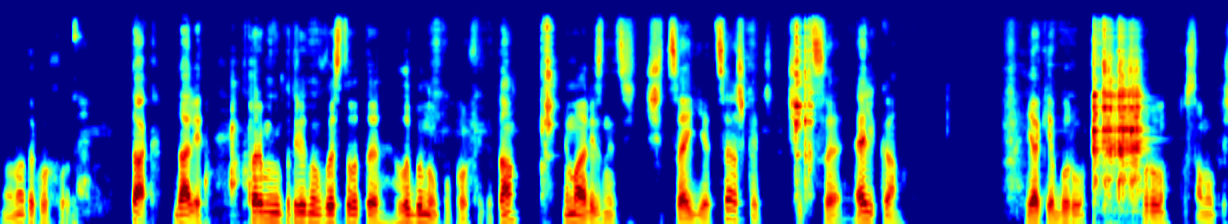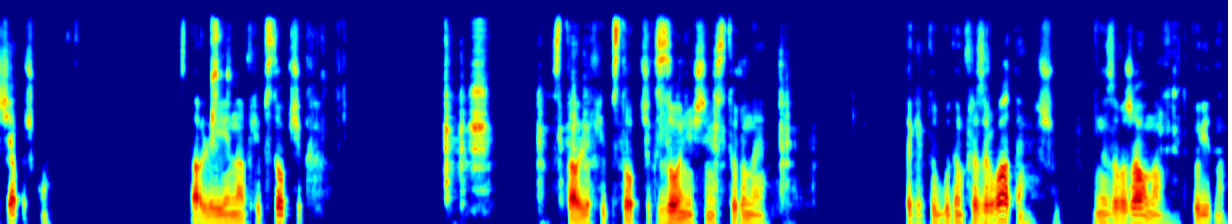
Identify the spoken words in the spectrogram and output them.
воно так виходить. Так, далі. Тепер мені потрібно виставити глибину по профілю. Так? Немає різниці, чи це є цешка, чи це елька. Як я беру? Беру ту саму прищепочку, ставлю її на фліпстопчик. Ставлю фліпстопчик з зовнішньої сторони, так як тут будемо фрезерувати, щоб не заважав нам, відповідно.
